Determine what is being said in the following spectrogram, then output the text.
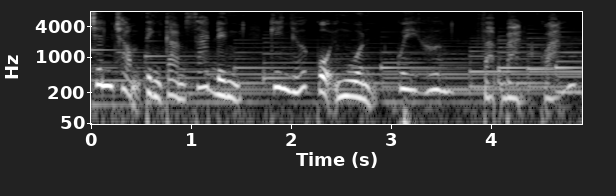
trân trọng tình cảm gia đình, ghi nhớ cội nguồn, quê hương và bản quán.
